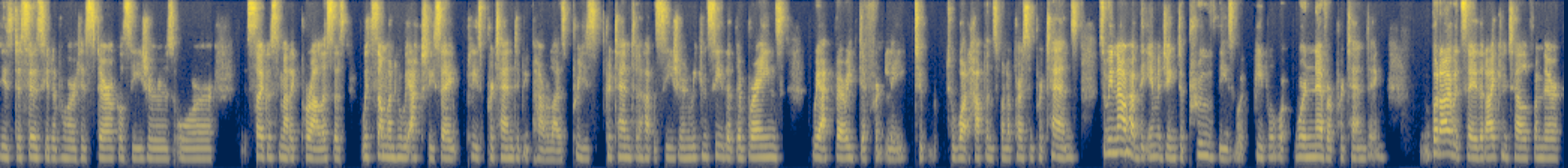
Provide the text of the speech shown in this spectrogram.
these dissociative or hysterical seizures or psychosomatic paralysis with someone who we actually say, please pretend to be paralyzed, please pretend to have a seizure. And we can see that their brains react very differently to, to what happens when a person pretends. So we now have the imaging to prove these people were, were never pretending. But I would say that I can tell from their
